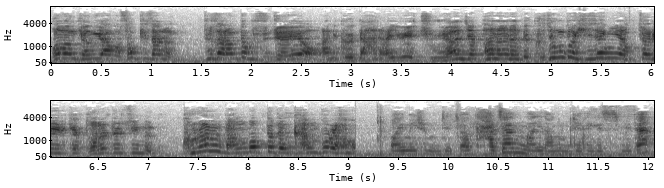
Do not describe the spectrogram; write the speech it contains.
법원 경위하고 속기사는 두 사람 또 무슨 죄예요? 아니 그 나라 위에 중요한 재판 하는데 그 정도 희생이야 적절히 이렇게 덜어줄 수 있는 그런 방법도 좀 강구를 하고 와이메이션 문제죠. 가장 많이 나오는 문제 되겠습니다.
